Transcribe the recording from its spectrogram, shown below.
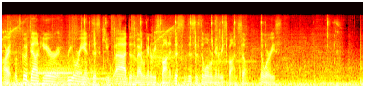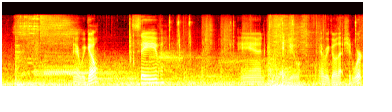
Alright, let's go down here and reorient this cube- ah, doesn't matter, we're gonna respawn it. This- this is the one we're gonna respawn, so, no worries. There we go. Save. And continue. There we go, that should work.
